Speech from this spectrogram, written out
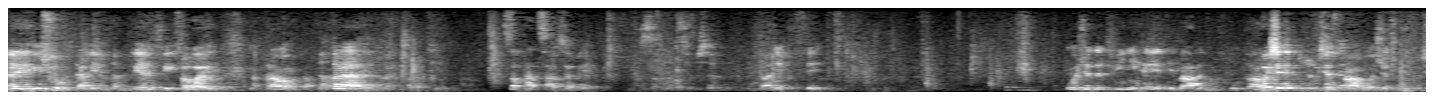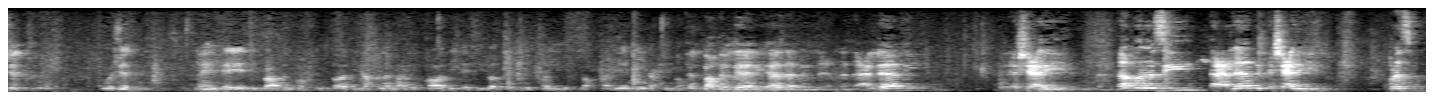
أي هي شوف التعليق لأن فيه فوائد. نقراها نقراها صفحة 79 التعليق الثاني. وجدت في نهاية بعض المخطوطات. وجدت. وجدت. آه وجدت. وجدت. وجدت في نهاية بعض المخطوطات نقلا عن القاضي أبي بكر بن الطيب البقلاني رحمه الله. البقلاني هذا من من أعلام الأشعرية. من أبرز أعلام الأشعرية. أبرزهم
